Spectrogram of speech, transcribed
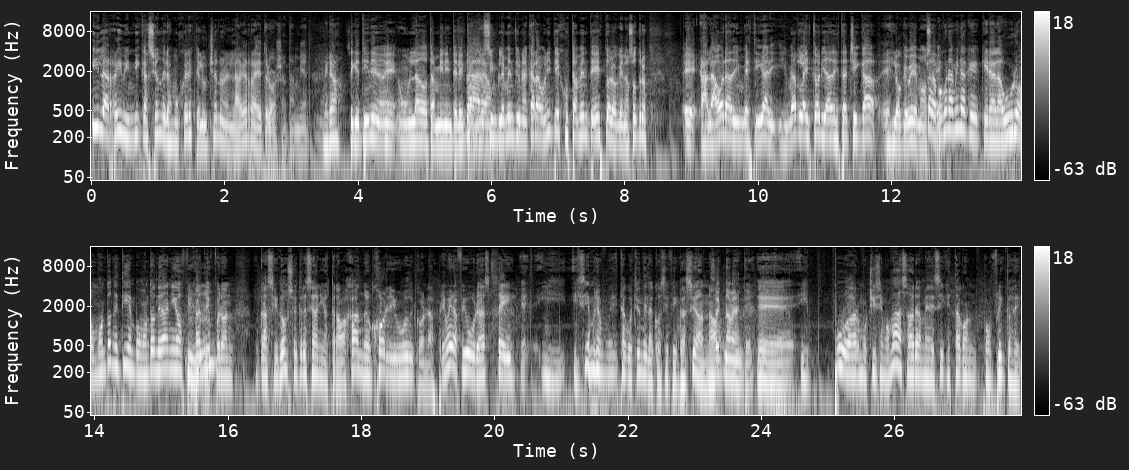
y la reivindicación de las mujeres que lucharon en la guerra de Troya también. Mirá. Así que tiene eh, un lado también intelectual, no simplemente una cara bonita y es justamente esto lo que nosotros eh, a la hora de investigar y, ver la historia de esta chica es lo que vemos. Claro, Eh, porque una mina que, que la laburó un montón de tiempo, un montón de años, fíjate, fueron casi 12 o 13 años trabajando en Hollywood con las primeras figuras. Sí. eh, y, y siempre esta cuestión de la cosificación, ¿no? Exactamente. Eh, y pudo dar muchísimo más. Ahora me decís que está con conflictos de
